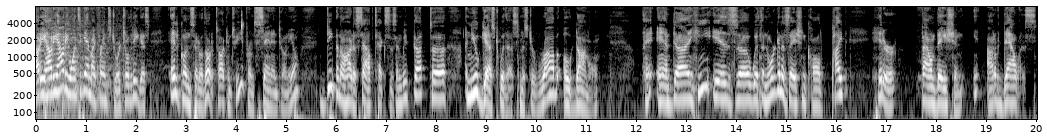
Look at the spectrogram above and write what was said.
Howdy, howdy, howdy. Once again, my friends, George Rodriguez, El Conservador, talking to you from San Antonio, deep in the heart of South Texas. And we've got uh, a new guest with us, Mr. Rob O'Donnell. And uh, he is uh, with an organization called Pipe Hitter Foundation out of Dallas.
